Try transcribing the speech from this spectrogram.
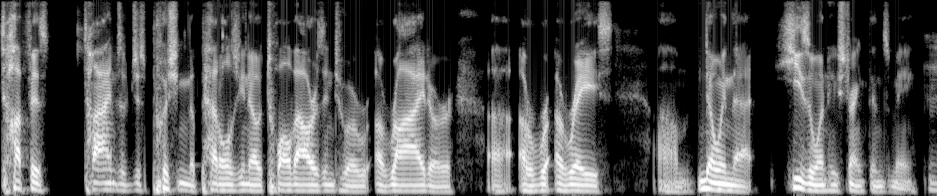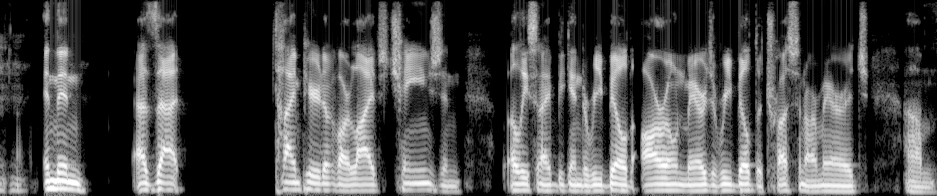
toughest times of just pushing the pedals, you know, 12 hours into a, a ride or uh, a, a, race, um, knowing that he's the one who strengthens me. Mm-hmm. And then as that time period of our lives changed and Elise and I began to rebuild our own marriage, rebuild the trust in our marriage, um,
